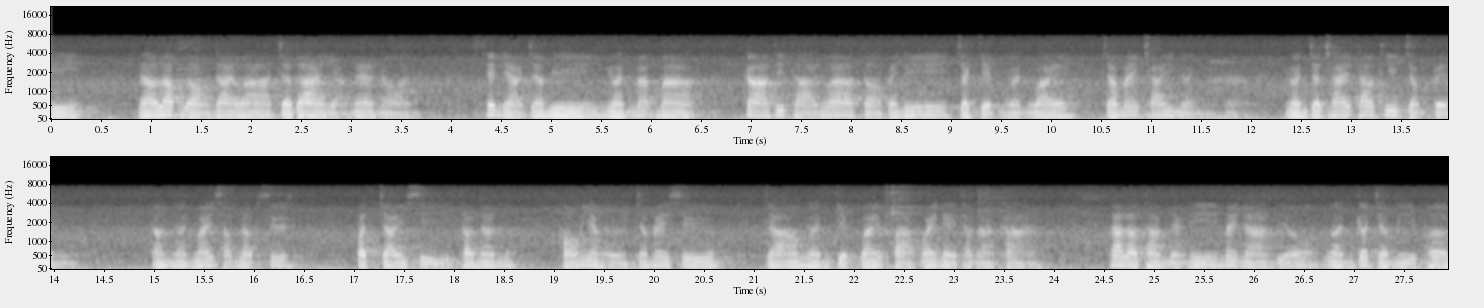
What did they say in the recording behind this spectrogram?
นี้ แล้วรับรองได้ว่าจะได้อย่างแน่นอน เช่นอยากจะมีเงินมากๆ ก็อธิษฐานว่าต่อไปนี้จะเก็บเงินไว้ จะไม่ใช้เงิน เงินจะใช้เท่าที่จำเป็นเอาเงินไว้สำหรับซื้อปัจจัยสี่เท่านั้น ของอย่างอื่นจะไม่ซื้อ จะเอาเงินเก็บไว้ฝากไว้ในธนาคาร ถ้าเราทำอย่างนี้ไม่นานเดี๋ยวเงินก็จะมีเพิ่ม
